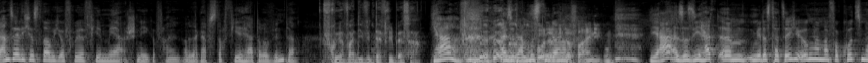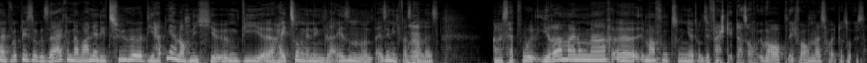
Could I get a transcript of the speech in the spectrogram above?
ganz ehrlich ist, glaube ich, auch früher viel mehr Schnee gefallen. Also da gab es doch viel härtere Winter. Früher war die Winter viel besser. Ja, also da mussten vor die der doch. Wiedervereinigung. Ja, also sie hat ähm, mir das tatsächlich irgendwann mal vor kurzem halt wirklich so gesagt und da waren ja die Züge, die hatten ja noch nicht hier irgendwie äh, Heizung in den Gleisen und weiß ich nicht was Ja. alles. Aber es hat wohl ihrer Meinung nach äh, immer funktioniert und sie versteht das auch überhaupt nicht, warum das heute so ist.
